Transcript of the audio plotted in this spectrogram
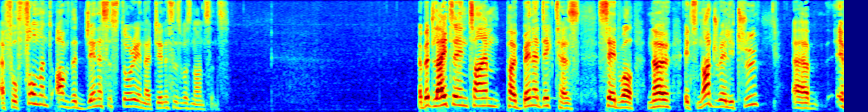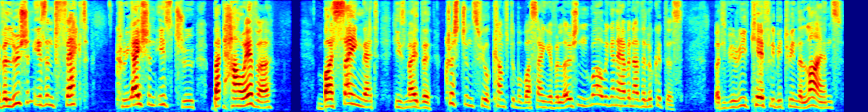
a fulfillment of the Genesis story and that Genesis was nonsense. A bit later in time, Pope Benedict has said, well, no, it's not really true. Uh, evolution isn't fact, creation is true, but however, by saying that, he's made the Christians feel comfortable by saying evolution. Well, we're going to have another look at this. But if you read carefully between the lines,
